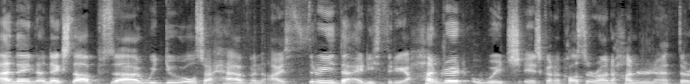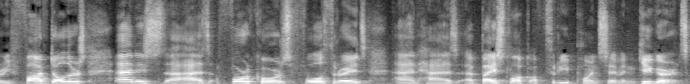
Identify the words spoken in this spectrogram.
And then uh, next up, uh, we do also have an i3, the 8300, which is going to cost around $135 and it uh, has 4 cores, 4 threads, and has a base clock of 3.7 gigahertz.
